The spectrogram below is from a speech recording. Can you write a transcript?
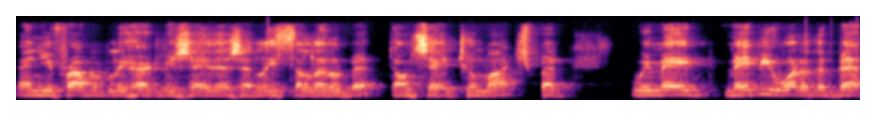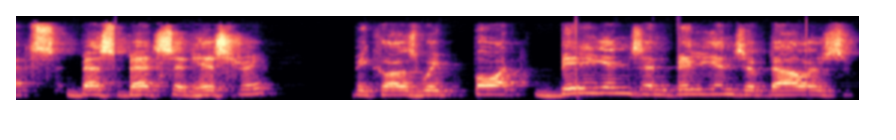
and you probably heard me say this at least a little bit, don't say it too much, but we made maybe one of the bets, best bets in history because we bought billions and billions of dollars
